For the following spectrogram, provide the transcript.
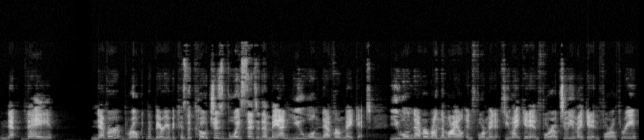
ne- they never broke the barrier because the coach's voice said to them, man, you will never make it. You will never run the mile in four minutes. You might get it in 402. You might get it in 403,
